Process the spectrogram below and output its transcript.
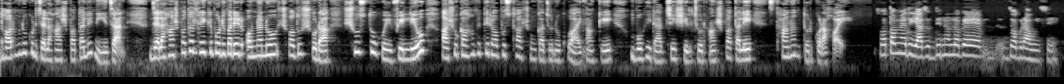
ধর্মনগর জেলা হাসপাতালে নিয়ে যান। জেলা হাসপাতাল থেকে পরিবারের অন্যান্য সদস্যরা সুস্থ হয়ে ফিরলেও আশুক আহমেদের অবস্থা আশঙ্কাজনক হওয়ায় তাঁকে বহিরাজ্যে শিলচর হাসপাতালে স্থানান্তর করা হয়। প্রথমে রিয়াজউদ্দিনের লগে ঝগড়া হইছে।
